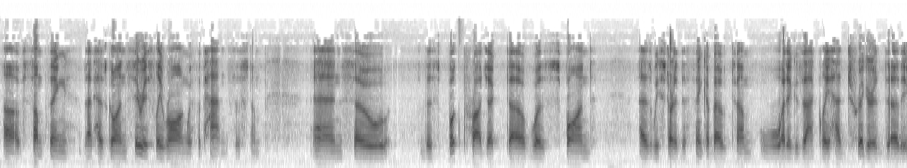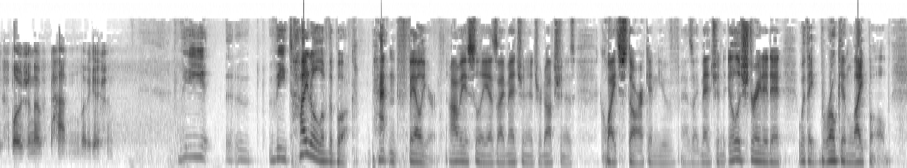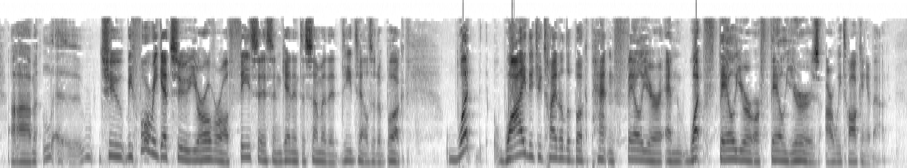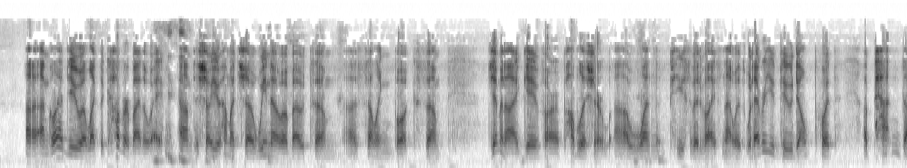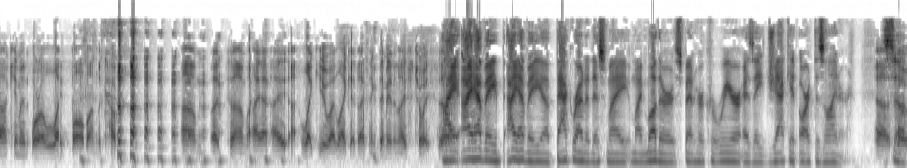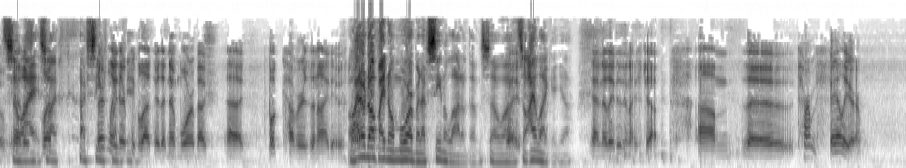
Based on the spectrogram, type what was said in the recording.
of something that has gone seriously wrong with the patent system. And so this book project uh, was spawned as we started to think about um, what exactly had triggered uh, the explosion of patent litigation. The the title of the book, Patent Failure, obviously, as I mentioned in introduction, is quite stark, and you've, as I mentioned, illustrated it with a broken light bulb. Um, to before we get to your overall thesis and get into some of the details of the book, what, why did you title the book Patent Failure, and what failure or failures are we talking about? Uh, I'm glad you uh, like the cover, by the way, um, to show you how much uh, we know about um, uh, selling books. Um, Jim and I gave our publisher uh, one piece of advice, and that was whatever you do, don't put a patent document or a light bulb on the cover. um, but um, I, I, like you, I like it. I think they made a nice choice. Uh, I, I have a I have a uh, background in this. My my mother spent her career as a jacket art designer. Uh, so so, so you know, I so I, have seen certainly there are people out there that know more about uh, book covers than I do. So. Oh, I don't know if I know more, but I've seen a lot of them. So uh, right. so I like it. Yeah. Yeah. No, they did a nice job. Um, the term failure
